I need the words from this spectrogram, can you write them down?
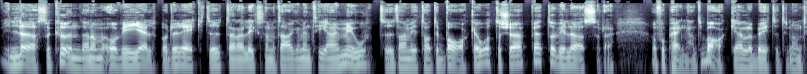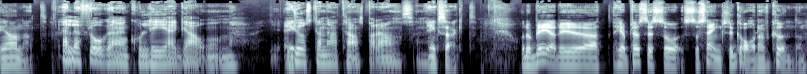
löser kunden och vi hjälper direkt utan att, liksom att argumentera emot, utan vi tar tillbaka återköpet och vi löser det och får pengarna tillbaka eller byter till någonting annat. Eller frågar en kollega om just den här transparensen. Exakt. Och då blir det ju att helt plötsligt så, så sänks ju graden för kunden.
